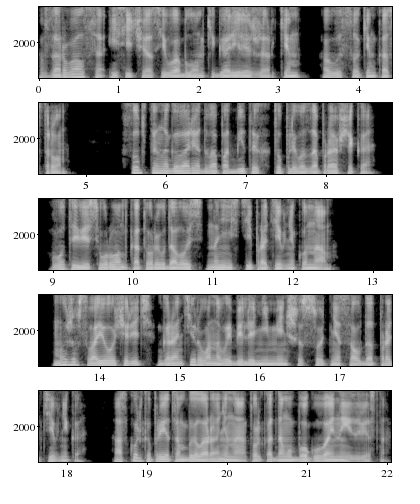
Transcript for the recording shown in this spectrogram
взорвался, и сейчас его обломки горели жарким, высоким костром. Собственно говоря, два подбитых топливозаправщика – вот и весь урон, который удалось нанести противнику нам. Мы же, в свою очередь, гарантированно выбили не меньше сотни солдат противника, а сколько при этом было ранено, только одному богу войны известно.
